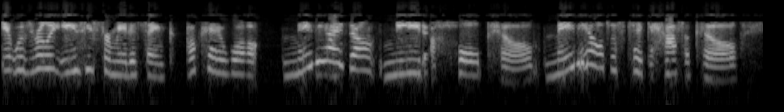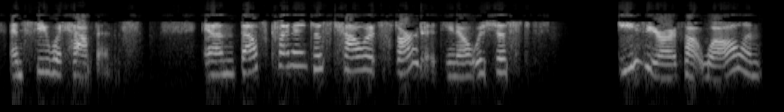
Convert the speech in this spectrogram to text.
it was really easy for me to think okay well maybe I don't need a whole pill. Maybe I'll just take half a pill and see what happens. And that's kind of just how it started. You know, it was just easier. I thought, well, and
